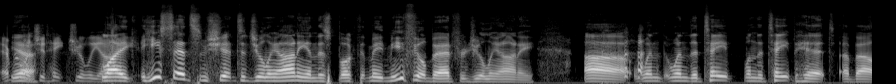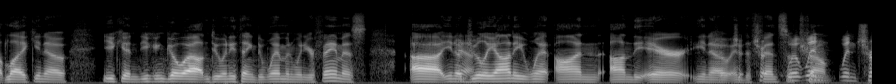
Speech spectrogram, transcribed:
Everyone Yeah. should hate Giuliani. Like he said some shit to Giuliani in this book that made me feel bad for Giuliani. Uh, when when the tape when the tape hit about like you know you can you can go out and do anything to women when you're famous. Uh, you know Yeah. Giuliani went on on the air you know in Tr- tr- defense when, of Trump. When, when Tr-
